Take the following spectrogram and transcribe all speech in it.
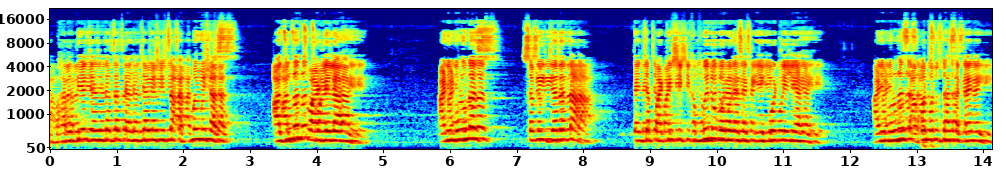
भारतीय जनतेचा त्यांच्याविषयीचा आत्मविश्वास अजूनच वाढलेला आहे. आणि म्हणूनच सगळी जनता त्यांच्या पाठीशी खंबीर उभं राहण्यासाठी एकवटलेली आहे. आणि म्हणूनच आपण सुद्धा सगळ्यांनी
